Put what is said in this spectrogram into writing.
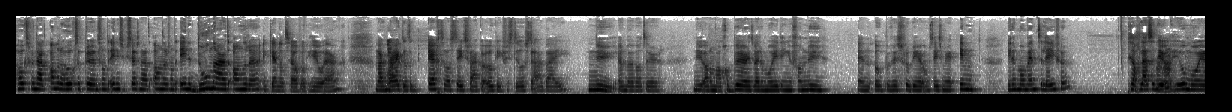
hoogtepunt naar het andere hoogtepunt. Van het ene succes naar het andere. Van het ene doel naar het andere. Ik ken dat zelf ook heel erg. Maar ik Ja. merk dat ik echt wel steeds vaker ook even stilsta bij nu. En bij wat er nu allemaal gebeurt. Bij de mooie dingen van nu. En ook bewust probeer om steeds meer in, in het moment te leven. Ik zag laatst een heel, Mhm. heel mooi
